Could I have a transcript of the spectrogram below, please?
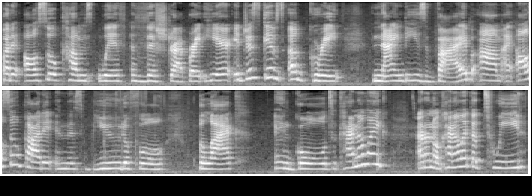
but it also comes with this strap right here. It just gives a great 90s vibe. Um, i also got it in this beautiful black and gold. Kind of like i don't know kind of like a tweed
